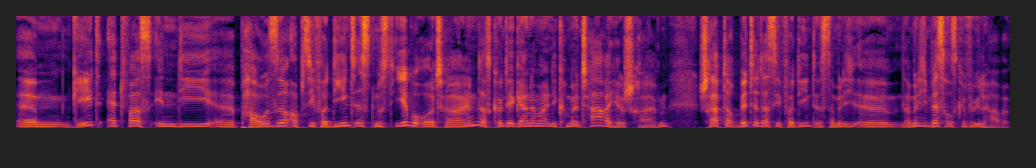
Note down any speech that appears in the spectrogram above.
ähm, geht etwas in die äh, Pause. Ob sie verdient ist, müsst ihr beurteilen. Das könnt ihr gerne mal in die Kommentare hier schreiben. Schreibt doch bitte, dass sie verdient ist, damit ich, äh, damit ich ein besseres Gefühl habe.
